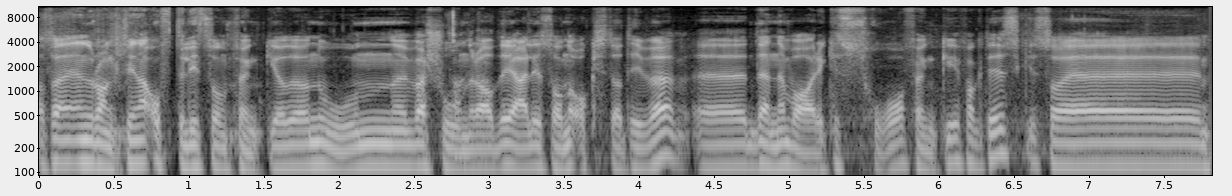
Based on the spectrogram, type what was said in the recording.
Altså En oransjevin er ofte litt sånn funky, og noen versjoner av de er litt sånn oksidative. Eh, denne var ikke så funky, faktisk. Så jeg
